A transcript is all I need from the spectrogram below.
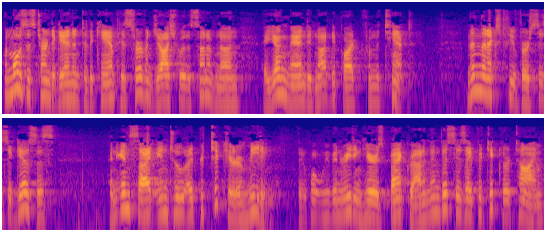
When Moses turned again into the camp, his servant Joshua, the son of Nun, a young man, did not depart from the tent. And then the next few verses, it gives us an insight into a particular meeting that what we've been reading here is background, and then this is a particular time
